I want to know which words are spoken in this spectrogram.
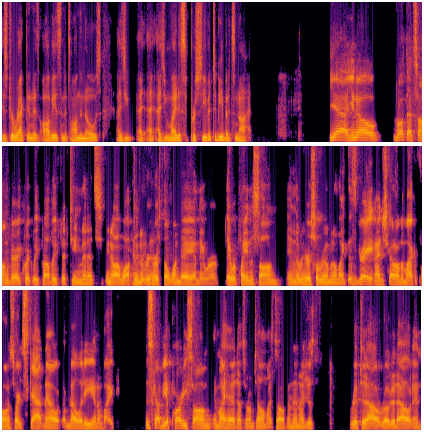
is direct and is obvious and it's on the nose as you as you might perceive it to be, but it's not. Yeah, you know, wrote that song very quickly, probably 15 minutes. You know, I walked into rehearsal that. one day and they were they were playing the song in the rehearsal room and I'm like, this is great. And I just got on the microphone, and started scatting out a melody, and I'm like, this got to be a party song in my head. That's what I'm telling myself. And then I just ripped it out, wrote it out, and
